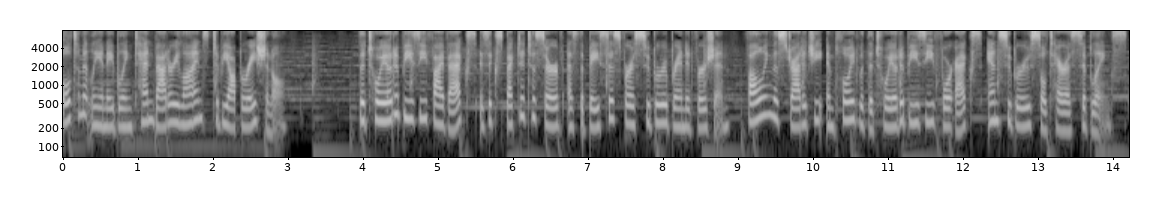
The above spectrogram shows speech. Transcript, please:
ultimately enabling 10 battery lines to be operational. The Toyota BZ5X is expected to serve as the basis for a Subaru-branded version, following the strategy employed with the Toyota BZ4X and Subaru Solterra siblings.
